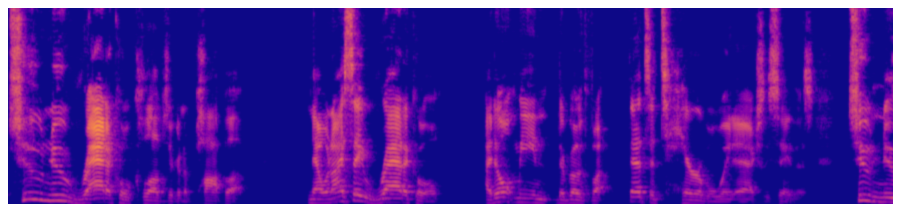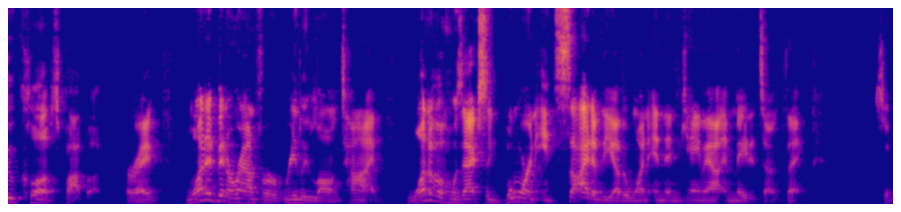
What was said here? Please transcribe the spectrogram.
two new radical clubs are going to pop up. Now, when I say radical, I don't mean they're both, that's a terrible way to actually say this. Two new clubs pop up, all right? One had been around for a really long time. One of them was actually born inside of the other one and then came out and made its own thing. So,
